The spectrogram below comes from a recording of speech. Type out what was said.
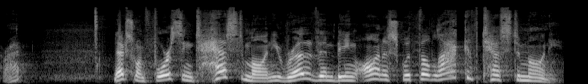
right? Next one, forcing testimony rather than being honest with the lack of testimony.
